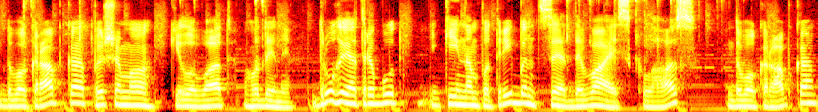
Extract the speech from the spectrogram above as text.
двокрапка, пишемо кіловат години. Другий атрибут, який нам потрібен, це device class, двокрапка,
